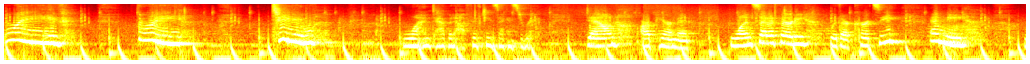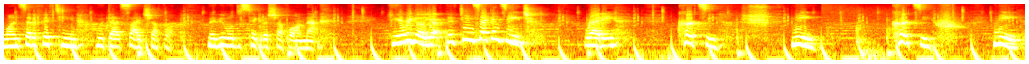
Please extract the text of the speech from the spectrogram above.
Breathe. Three, two, one. Tap it out. 15 seconds to breathe. Down our pyramid. One set of 30 with our curtsy and knee. One set of 15 with that side shuffle. Maybe we'll just take it a shuffle on that. Here we go. You got 15 seconds each. Ready. Curtsy. Knee. Curtsy. Knee.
